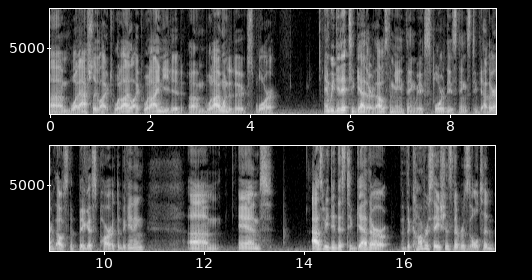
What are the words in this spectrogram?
um, what Ashley liked, what I liked, what I needed, um, what I wanted to explore. And we did it together. That was the main thing. We explored these things together. That was the biggest part at the beginning. Um, and as we did this together, the conversations that resulted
